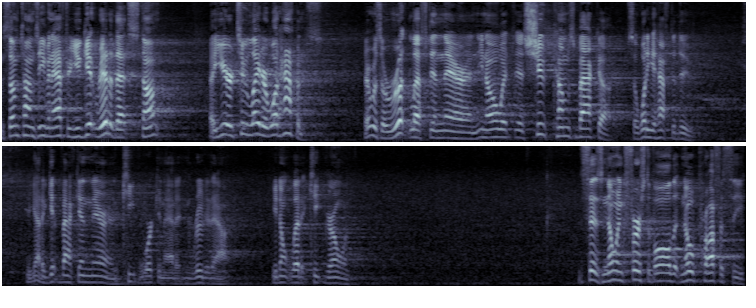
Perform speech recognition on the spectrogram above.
And sometimes, even after you get rid of that stump, a year or two later, what happens? There was a root left in there, and you know, it, it shoot comes back up. So, what do you have to do? You got to get back in there and keep working at it and root it out. You don't let it keep growing. It says, knowing first of all that no prophecy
